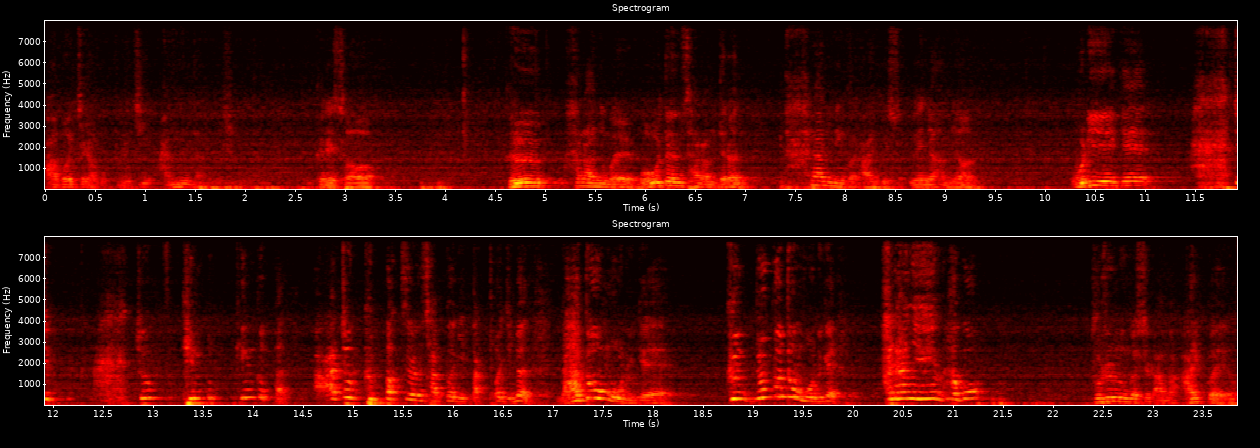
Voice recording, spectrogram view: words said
아버지라고 부르지 않는다는 것입니다. 그래서 그 하나님을 모든 사람들은 하나님인 걸 알고 있어요. 왜냐하면 우리에게 아주 아주 긴급, 긴급한 아주 급박스러운 사건이 딱 터지면 나도 모르게 그 누구도 모르게 하나님 하고 부르는 것을 아마 알 거예요.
